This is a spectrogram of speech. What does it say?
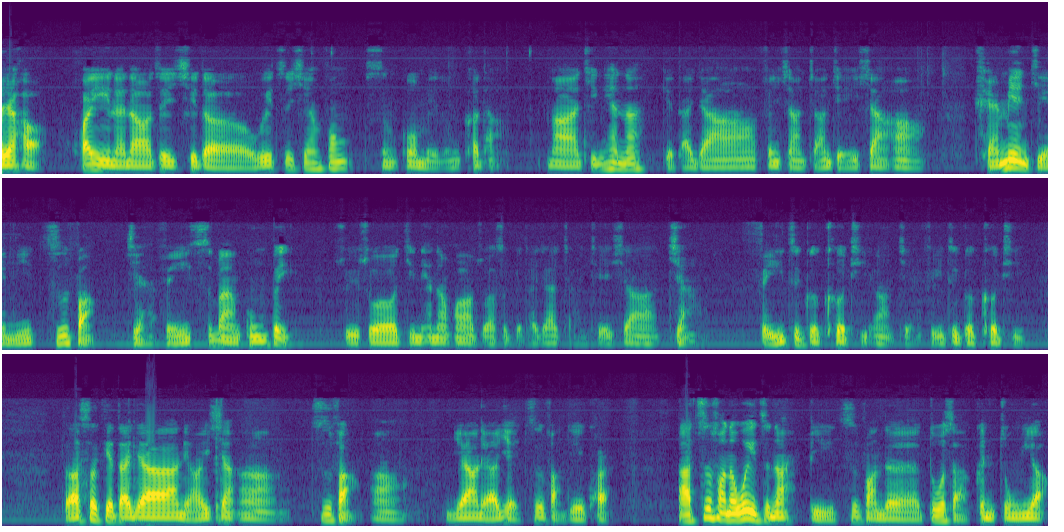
大家好，欢迎来到这一期的微知先锋生活美容课堂。那今天呢，给大家分享讲解一下啊，全面解谜脂肪减肥事半功倍。所以说今天的话，主要是给大家讲解一下减肥这个课题啊，减肥这个课题，主要是给大家聊一下啊，脂肪啊，你要了解脂肪这一块。啊脂肪的位置呢，比脂肪的多少更重要。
